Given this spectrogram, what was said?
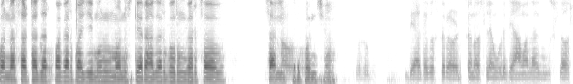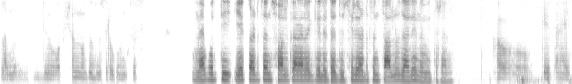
पन्नास साठ हजार हो. पगार पाहिजे म्हणून माणूस तेरा हजार भरून घरचा चालेल हो, हो. प्रपंच बरोबर. ते आता कसं सर अडचण असल्यामुळे ते आम्हाला उचलावंच लागलं. ऑप्शन नव्हतं दुसरं कोणचंच नाही पण ती एक अडचण सॉल्व्ह करायला गेलं तर दुसरी अडचण चालू झाली ना मित्रा? हो हो. ते तर आहेच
